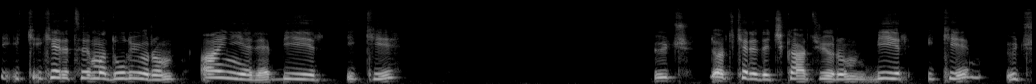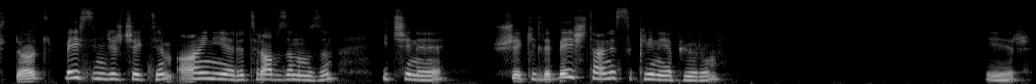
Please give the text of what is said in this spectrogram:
2 kere tığıma doluyorum. Aynı yere 1 2 3 4 kere de çıkartıyorum. 1 2 3 4 5 zincir çektim. Aynı yere trabzanımızın içine şu şekilde 5 tane sık iğne yapıyorum. 1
